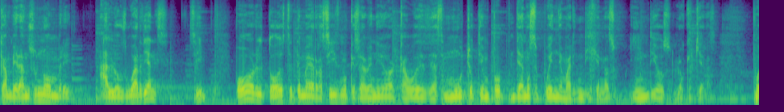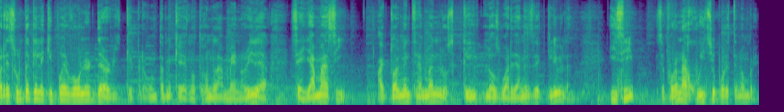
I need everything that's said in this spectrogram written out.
cambiarán su nombre a los Guardianes, ¿sí? Por todo este tema de racismo que se ha venido a cabo desde hace mucho tiempo, ya no se pueden llamar indígenas, indios, lo que quieras. Pues resulta que el equipo de roller derby, que pregúntame que no tengo la menor idea, se llama así. Actualmente se llaman los, los Guardianes de Cleveland. Y sí, se fueron a juicio por este nombre.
